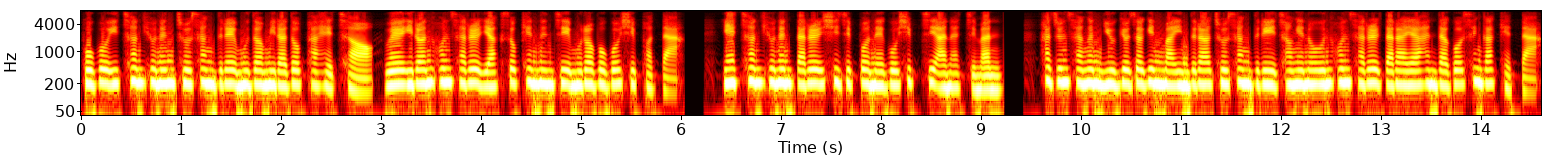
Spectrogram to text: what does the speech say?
보고 이천효는 조상들의 무덤이라도 파헤쳐 왜 이런 혼사를 약속했는지 물어보고 싶었다. 이천효는 딸을 시집 보내고 싶지 않았지만 하준상은 유교적인 마인드라 조상들이 정해놓은 혼사를 따라야 한다고 생각했다.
